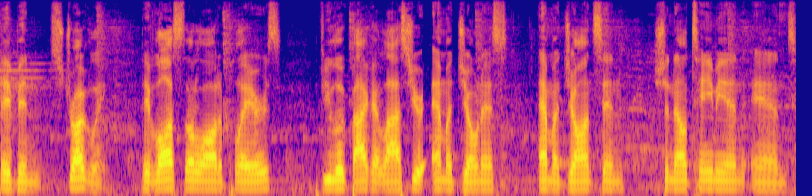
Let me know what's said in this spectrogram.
they've been struggling. They've lost a lot of players. If you look back at last year, Emma Jonas, Emma Johnson, Chanel Tamian, and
